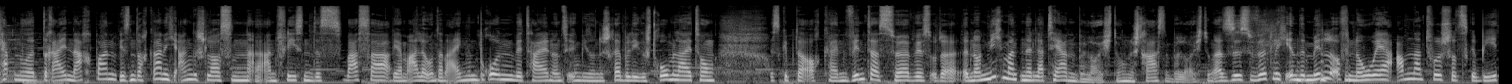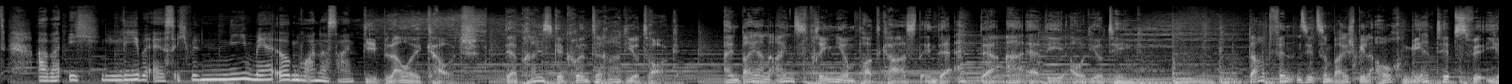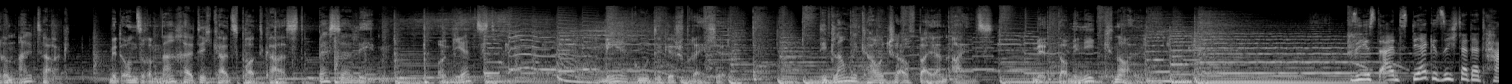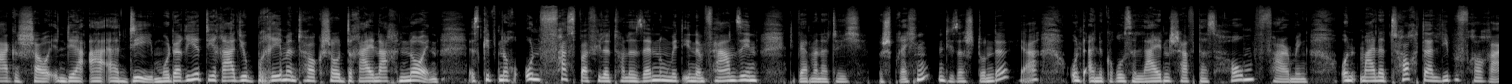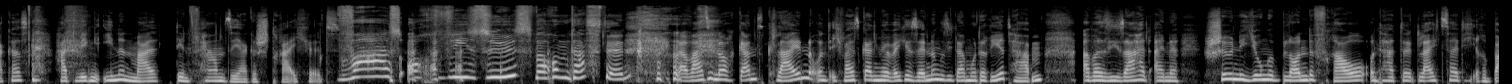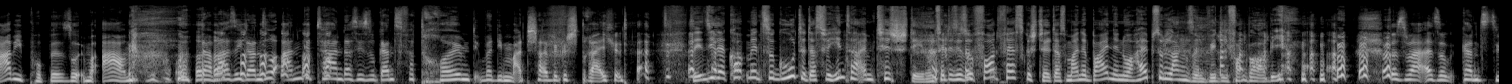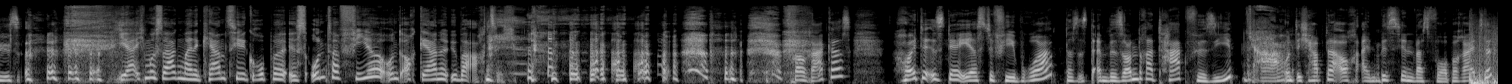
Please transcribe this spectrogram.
Ich habe nur drei Nachbarn. Wir sind doch gar nicht angeschlossen an fließendes Wasser. Wir haben alle unseren eigenen Brunnen. Wir teilen uns irgendwie so eine schrebbelige Stromleitung. Es gibt da auch keinen Winterservice oder äh, noch nicht mal eine Laternenbeleuchtung, eine Straßenbeleuchtung. Also es ist wirklich in the middle of nowhere am Naturschutzgebiet. Aber ich liebe es. Ich will nie mehr irgendwo anders sein. Die blaue Couch. Der preisgekrönte Radiotalk. Ein Bayern 1 Premium Podcast in der App der ARD Audiothek. Dort finden Sie zum Beispiel auch mehr Tipps für Ihren Alltag mit unserem Nachhaltigkeitspodcast Besser Leben. Und jetzt mehr gute Gespräche. Die blaue Couch auf Bayern 1 mit Dominique Knoll. Sie ist eins der Gesichter der Tagesschau in der ARD, moderiert die Radio Bremen Talkshow 3 nach 9. Es gibt noch unfassbar viele tolle Sendungen mit Ihnen im Fernsehen. Die werden wir natürlich besprechen in dieser Stunde, ja. Und eine große Leidenschaft, das Home Farming. Und meine Tochter, liebe Frau Rakers, hat wegen Ihnen mal den Fernseher gestreichelt. Was? Och, wie süß. Warum das denn? Da war sie noch ganz klein und ich weiß gar nicht mehr, welche Sendung Sie da moderiert haben. Aber sie sah halt eine schöne, junge, blonde Frau Frau und hatte gleichzeitig ihre Barbie-Puppe so im Arm. Und da war sie dann so angetan, dass sie so ganz verträumt über die Mattscheibe gestreichelt hat. Sehen Sie, der kommt mir zugute, dass wir hinter einem Tisch stehen. Sonst hätte sie sofort festgestellt, dass meine Beine nur halb so lang sind wie die von Barbie. Das war also ganz süß. Ja, ich muss sagen, meine Kernzielgruppe ist unter vier und auch gerne über 80. Frau Rackers, heute ist der 1. Februar. Das ist ein besonderer Tag für Sie. Ja. Und ich habe da auch ein bisschen was vorbereitet.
